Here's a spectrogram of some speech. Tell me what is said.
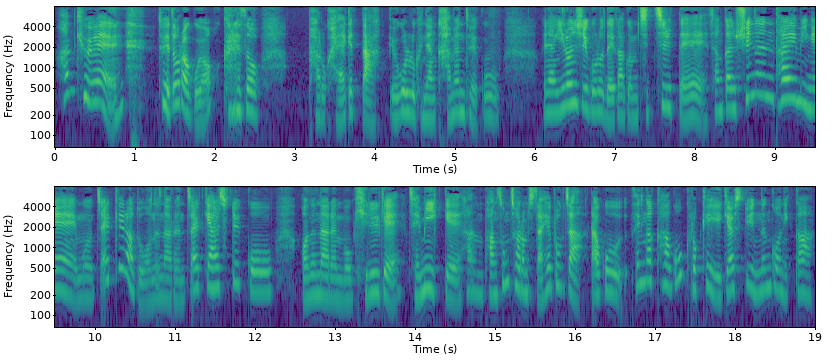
한 큐에 되더라고요. 그래서 바로 가야겠다. 이걸로 그냥 가면 되고 그냥 이런 식으로 내가 그럼 지칠 때 잠깐 쉬는 타이밍에 뭐 짧게라도 어느 날은 짧게 할 수도 있고 어느 날은 뭐 길게 재미있게 한 방송처럼 진짜 해보자라고 생각하고 그렇게 얘기할 수도 있는 거니까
